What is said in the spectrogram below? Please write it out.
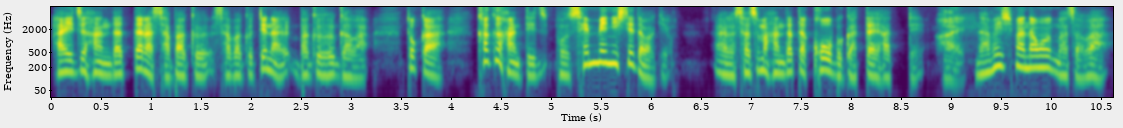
会津藩だったら砂漠砂漠っていうのは幕府側とか各藩ってもう鮮明にしてたわけよ。あの薩摩藩だったら後部合体派ってはい。鍋島直政は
